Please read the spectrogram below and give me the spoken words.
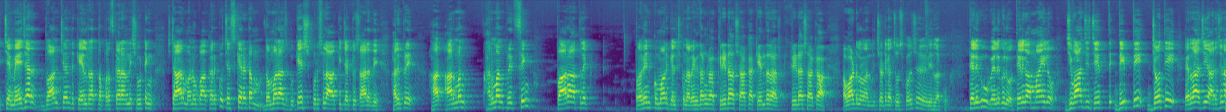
ఇచ్చే మేజర్ ధ్వాన్ చంద్ ఖేల్ రత్న పురస్కారాన్ని షూటింగ్ స్టార్ మను బాకర్కు చెస్ కెరటం దొమ్మరాజ్ గుకేష్ పురుషుల హాకీ జట్టు సారథి హరిప్రీ హర్మన్ హర్మన్ ప్రీత్ సింగ్ పారా అథ్లెట్ ప్రవీణ్ కుమార్ గెలుచుకున్నారు. ఈ విధంగా క్రీడా శాఖ కేంద్ర క్రీడా శాఖ అవార్డులను అందించేట్టుగా చూసుకోవచ్చు వీళ్ళకు. తెలుగు వెలుగులు తెలుగు అమ్మాయిలు జివాంజీ జేప్తి దీప్తి జ్యోతి ఎర్రాజీ అర్జున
